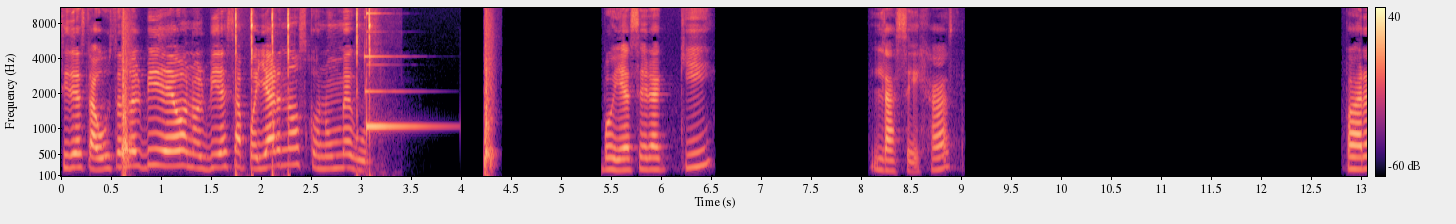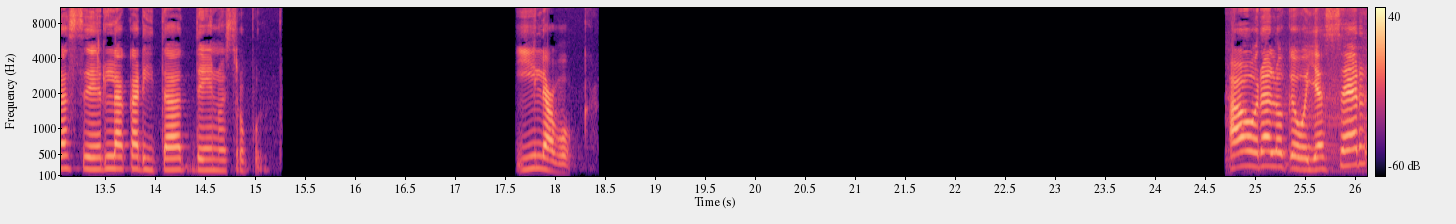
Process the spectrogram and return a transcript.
Si te está gustando el video, no olvides apoyarnos con un me gusta. Voy a hacer aquí las cejas. para hacer la carita de nuestro pulpo. Y la boca. Ahora lo que voy a hacer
